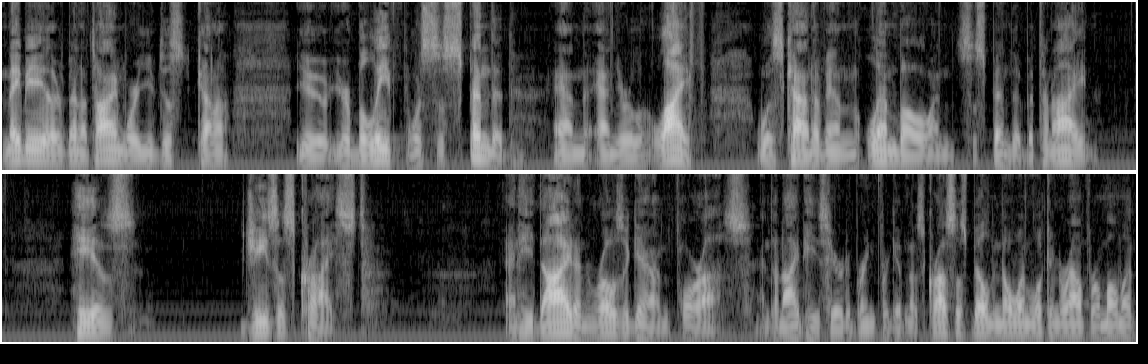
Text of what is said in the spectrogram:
maybe there's been a time where you've just kind of you, your belief was suspended and, and your life was kind of in limbo and suspended. But tonight, He is Jesus Christ. And he died and rose again for us. And tonight he's here to bring forgiveness. Across this building, no one looking around for a moment,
